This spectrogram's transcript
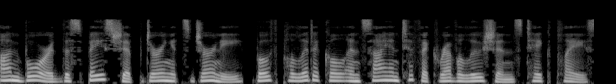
On board the spaceship during its journey, both political and scientific revolutions take place.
